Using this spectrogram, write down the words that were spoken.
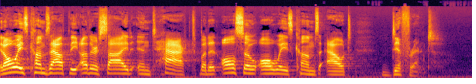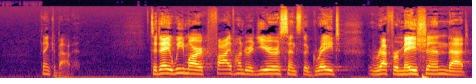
It always comes out the other side intact, but it also always comes out different. Think about it. Today, we mark 500 years since the Great Reformation, that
